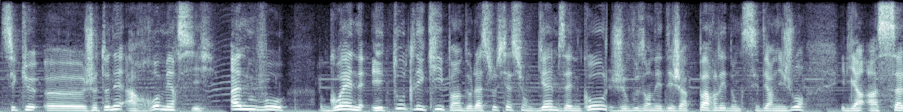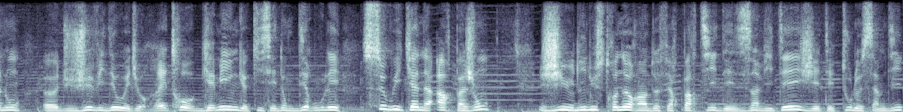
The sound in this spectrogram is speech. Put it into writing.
c'est que euh, je tenais à remercier à nouveau Gwen et toute l'équipe hein, de l'association Games Co. Je vous en ai déjà parlé donc ces derniers jours. Il y a un salon euh, du jeu vidéo et du rétro gaming qui s'est donc déroulé ce week-end à Arpajon. J'ai eu l'illustre honneur hein, de faire partie des invités. J'y étais tout le samedi.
